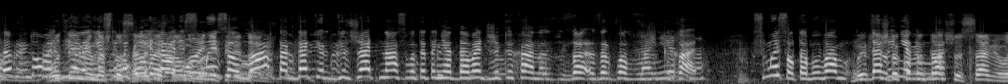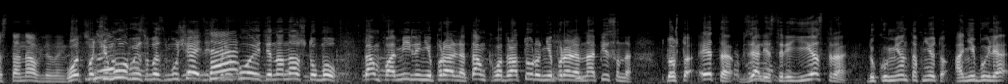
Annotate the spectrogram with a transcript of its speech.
Да в том и Вот дело, именно, если что бы самое передали, не смысл передали. вам тогда держать нас, вот это не отдавать ЖКХ, на за- зарплату за ЖКХ. Смысл-то бы вам Мы всю даже нет ваших... документацию сами восстанавливаем. Вот почему вы возмущаетесь, Да. приходите на нас, что, мол, там фамилия неправильно, там квадратура неправильно написана. Потому что это взяли с реестра, документов нету. Они были,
